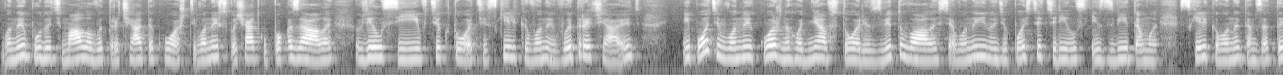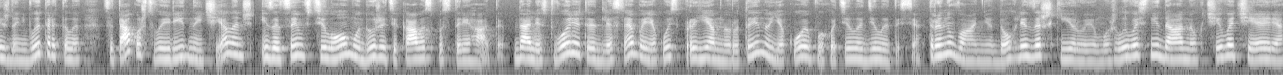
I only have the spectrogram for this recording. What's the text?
вони будуть мало витрачати коштів. Вони спочатку показали в DLC, в Тіктоці, скільки вони витрачають. І потім вони кожного дня в сторі звітувалися. Вони іноді постять рілс із звітами, скільки вони там за тиждень витратили. Це також своєрідний челендж, і за цим в цілому дуже цікаво спостерігати. Далі створюйте для себе якусь приємну рутину, якою б ви хотіли ділитися. Тренування, догляд за шкірою, можливо, сніданок чи вечеря,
